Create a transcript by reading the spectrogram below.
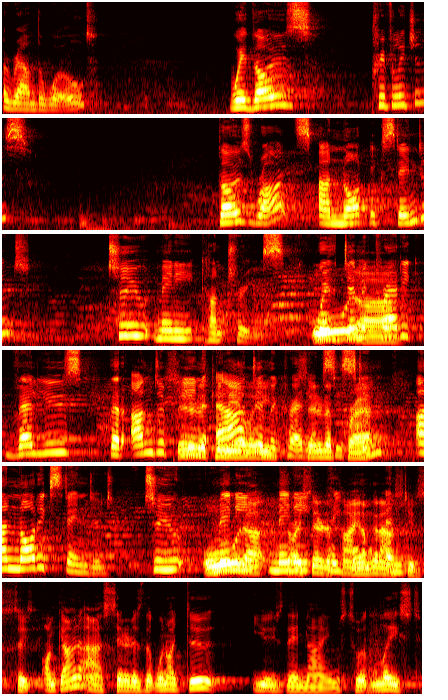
around the world where those privileges, those rights are not extended. Too many countries where democratic values that underpin our democratic Senator system Pratt. are not extended to Order. many, Sorry, many Senator people. Payne, I'm going to ask you to. I'm going to ask senators that when I do use their names to at least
